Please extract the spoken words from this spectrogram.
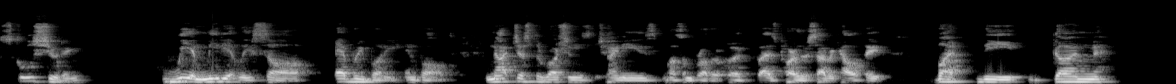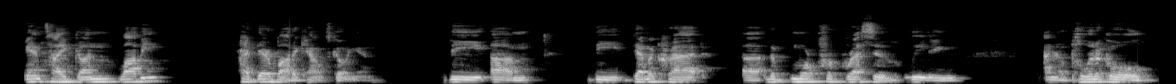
school shooting, we immediately saw everybody involved, not just the Russians, Chinese, Muslim Brotherhood as part of their cyber caliphate, but the gun anti-gun lobby had their bot accounts going in. The um, the Democrat, uh, the more progressive leaning, I don't know, political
